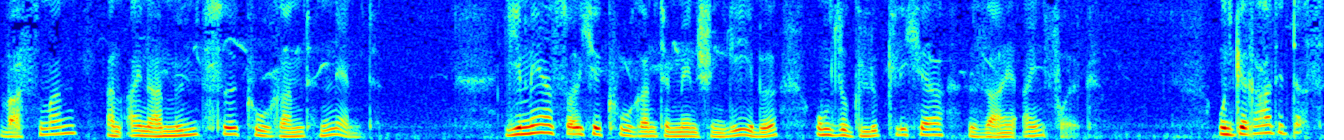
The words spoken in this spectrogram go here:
was man an einer Münze kurant nennt. Je mehr es solche kurante Menschen gebe, umso glücklicher sei ein Volk. Und gerade das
